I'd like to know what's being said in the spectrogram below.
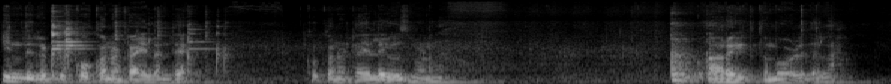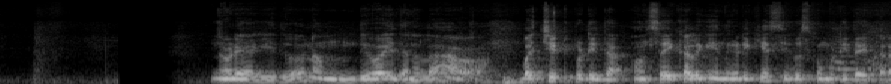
ಹಿಂದುಗಡೆ ಕೊಕೊನಟ್ ಆಯಿಲ್ ಅಂದೆ. ಕೊಕೊನಟ್ ಆಯಿಲೇ ಯೂಸ್ ಮಾಡೋಣ. ಆರೋಗ್ಯಕ್ಕೆ ತುಂಬ ಒಳ್ಳೆಯದಲ್ಲ ನೋಡಿ ಆಗಿ ಇದು ನಮ್ಮ ದಿವ ಇದನ್ನಲ್ಲ, ಬಚ್ಚಿಟ್ಬಿಟ್ಟಿದ್ದ. ಅವ್ನು ಸೈಕಲ್ಗೆ ಹಿಂದ್ಗಡೆಗೆ ಸಿಗಿಸ್ಕೊಂಡ್ಬಿಟ್ಟಿದ್ದ ಈ ಥರ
